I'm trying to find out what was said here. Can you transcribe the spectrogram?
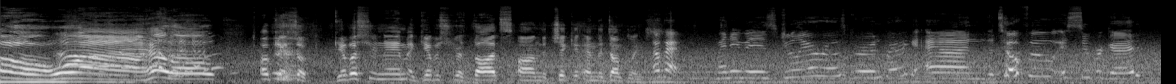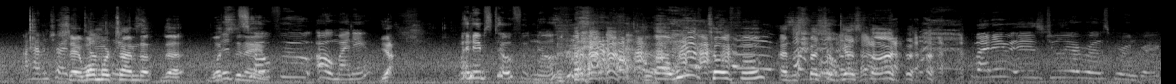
Oh wow, hello. Okay, so give us your name and give us your thoughts on the chicken and the dumplings. Okay, my name is Julia Rose Gruenberg, and the tofu is super good. I haven't tried. Say the one more time the the what's the, name? tofu. Oh, my name? Yeah. My name's Tofu. No. Uh, we have tofu as a special guest star. my name is Julia Rose Grunberg.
